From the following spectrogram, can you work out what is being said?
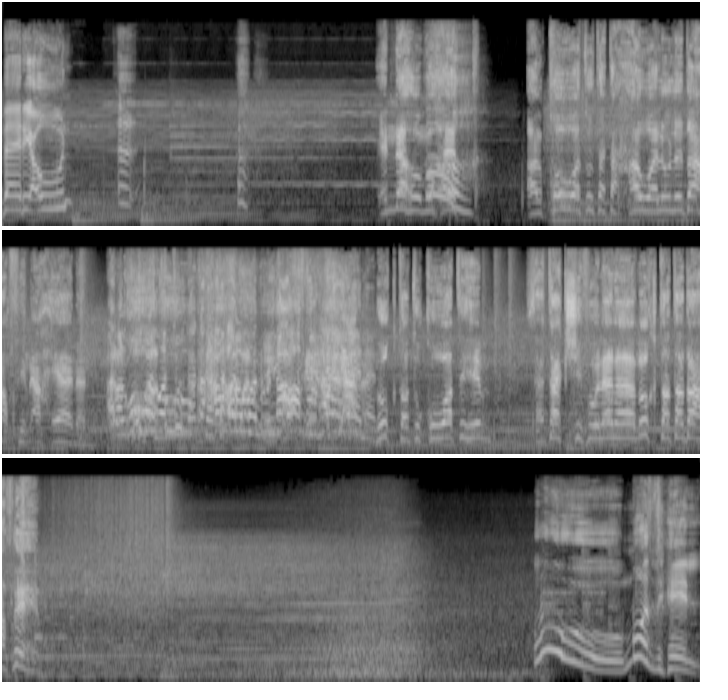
بارعون؟ إنه محق. القوة تتحول لضعف أحيانا. القوة تتحول لضعف أحيانا. نقطة قوتهم ستكشف لنا نقطة ضعفهم. أوه مذهل.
